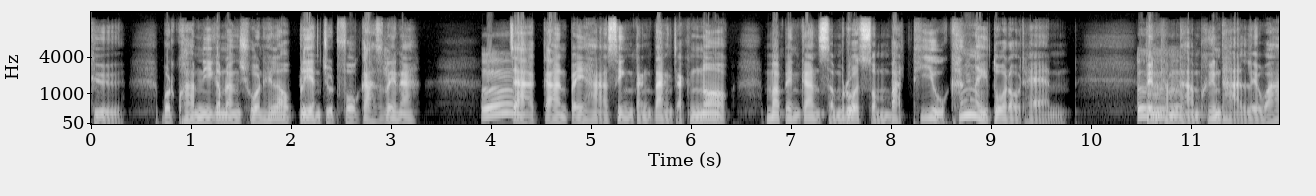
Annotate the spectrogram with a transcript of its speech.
คือ บทความนี้กำลังชวนให้เราเปลี่ยนจุดโฟกัสเลยนะอืมจากการไปหาสิ่งต่างๆ จากข้างนอก มาเป็นการสำรวจสมบัติที่อยู่ข้างในตัวเราแทน เป็นคำถามพื้นฐานเลยว่า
